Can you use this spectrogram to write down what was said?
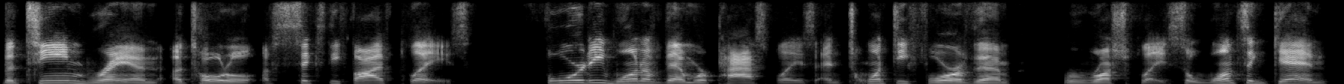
the team ran a total of 65 plays. 41 of them were pass plays and 24 of them were rush plays. So once again,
